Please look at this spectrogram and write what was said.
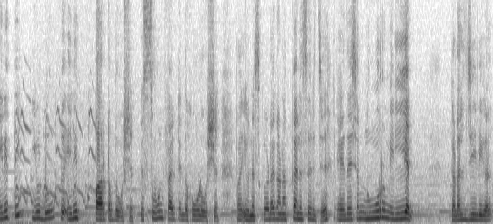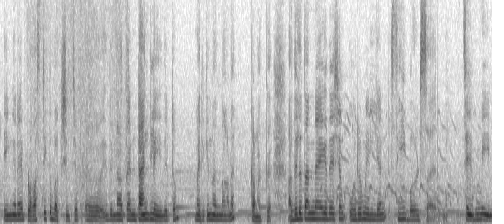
Anything you do to any part of the ocean is soon felt in the whole ocean ഇപ്പോൾ യുനെസ്കോയുടെ കണക്കനുസരിച്ച് ഏകദേശം നൂറ് മില്യൺ കടൽ ജീവികൾ ഇങ്ങനെ പ്ലാസ്റ്റിക് ഭക്ഷിച്ചും ഇതിനകത്ത് എൻടാങ്കിൾ ചെയ്തിട്ടും മരിക്കുന്നെന്നാണ് കണക്ക്. അതിൽ തന്നെ ഏകദേശം ഒരു മില്യൺ സീ ബേർഡ്സ് ആയിരുന്നു. ചെമ്മീൻ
